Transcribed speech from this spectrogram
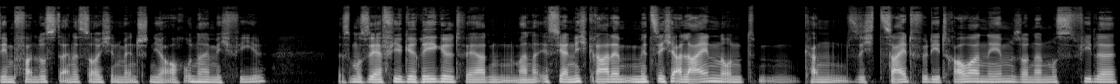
dem Verlust eines solchen Menschen ja auch unheimlich viel. Es muss sehr viel geregelt werden. Man ist ja nicht gerade mit sich allein und kann sich Zeit für die Trauer nehmen, sondern muss viele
